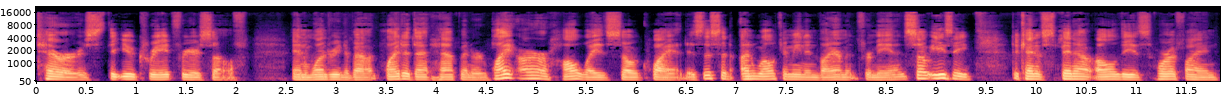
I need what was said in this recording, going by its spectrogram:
terrors that you create for yourself and wondering about why did that happen or why are our hallways so quiet? Is this an unwelcoming environment for me? And it's so easy to kind of spin out all these horrifying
